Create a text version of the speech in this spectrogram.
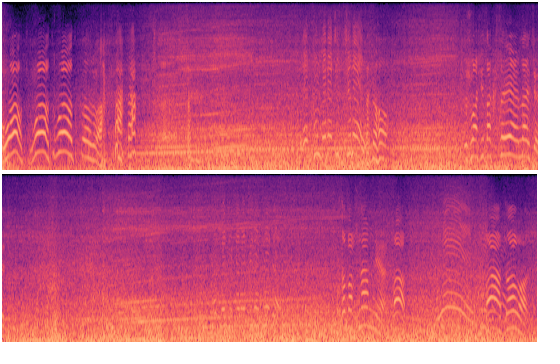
Łot, łot, łot, kurwa! Red Bull do ci. No, już właśnie tak chce je lecieć. Na. Zobacz na mnie, patrz, patrz, zobacz.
